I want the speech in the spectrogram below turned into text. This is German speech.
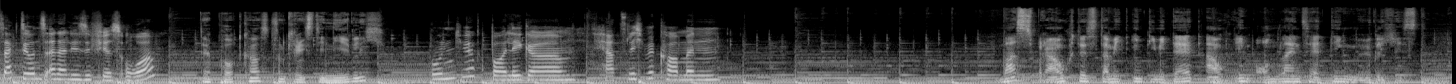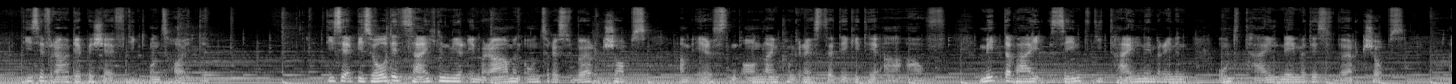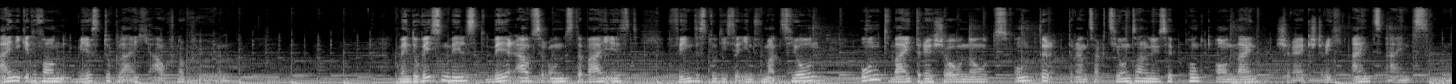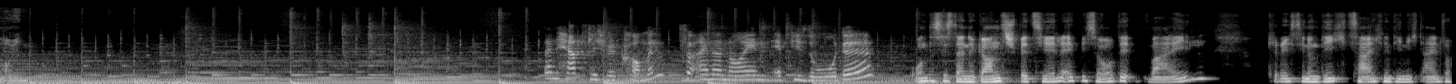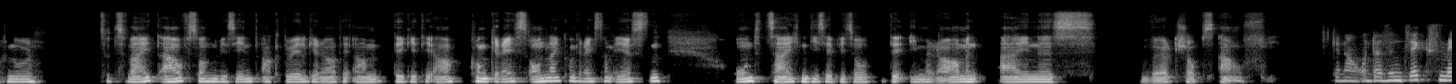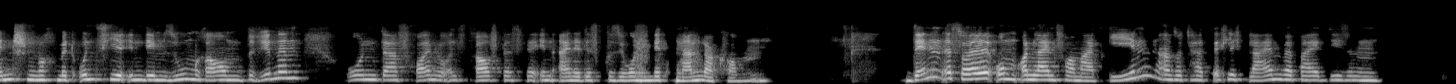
Transaktionsanalyse fürs Ohr. Der Podcast von Christine Nierlich und Jörg Bolliger. Herzlich willkommen. Was braucht es, damit Intimität auch im Online-Setting möglich ist? Diese Frage beschäftigt uns heute. Diese Episode zeichnen wir im Rahmen unseres Workshops am ersten Online-Kongress der DGTA auf. Mit dabei sind die Teilnehmerinnen und Teilnehmer des Workshops. Einige davon wirst du gleich auch noch hören. Wenn du wissen willst, wer außer uns dabei ist, findest du diese Information und weitere Show Notes unter transaktionsanalyse.online-119. Dann herzlich willkommen zu einer neuen Episode. Und es ist eine ganz spezielle Episode, weil Christine und ich zeichnen die nicht einfach nur zu zweit auf, sondern wir sind aktuell gerade am DGTA-Kongress, Online-Kongress am ersten und zeichnen diese Episode im Rahmen eines Workshops auf. Genau, und da sind sechs Menschen noch mit uns hier in dem Zoom-Raum drinnen und da freuen wir uns drauf, dass wir in eine Diskussion miteinander kommen. Denn es soll um Online-Format gehen. Also tatsächlich bleiben wir bei diesem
